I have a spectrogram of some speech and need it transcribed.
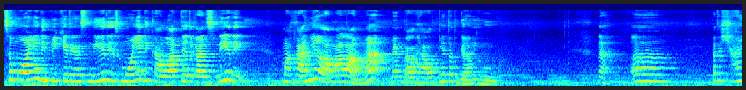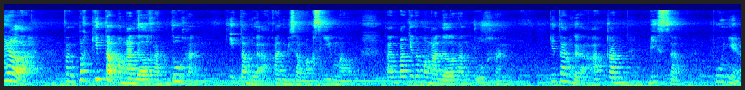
semuanya dipikirin sendiri, semuanya dikhawatirkan sendiri, makanya lama-lama mental health-nya terganggu. Nah, uh, percayalah, tanpa kita mengandalkan Tuhan, kita nggak akan bisa maksimal. Tanpa kita mengandalkan Tuhan, kita nggak akan bisa punya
